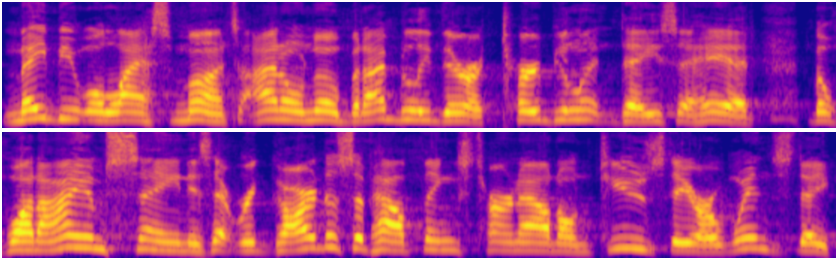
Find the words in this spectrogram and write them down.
Maybe it will last months. I don't know, but I believe there are turbulent days ahead. But what I am saying is that regardless of how things turn out on Tuesday or Wednesday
